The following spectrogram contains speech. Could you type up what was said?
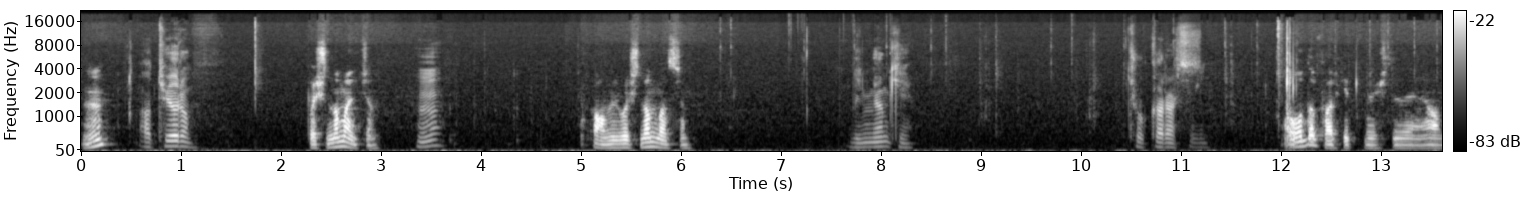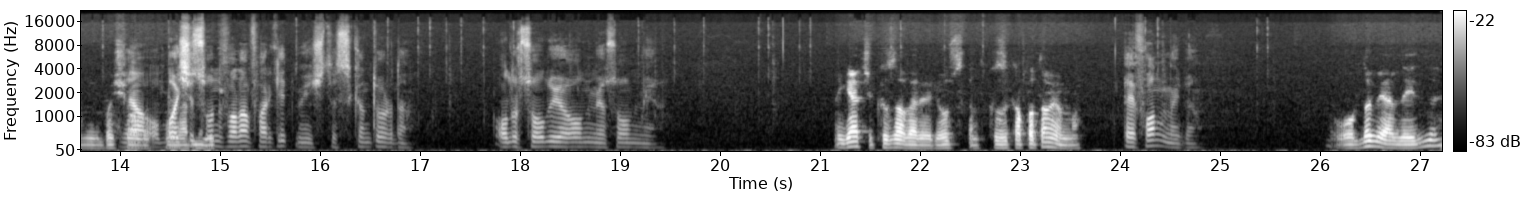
Hı? Atıyorum. Başında mı açacaksın? Hı? Amir başından mı basacaksın? Bilmiyorum ki. Çok kararsızım. O da fark etmiyor işte de yani amir başı Ya o başı sonu falan fark etmiyor işte sıkıntı orada. Olursa oluyor, olmuyorsa olmuyor. E Gerçi kız haber veriyor o sıkıntı. Kızı kapatamıyor mu? F10 muydu? Orada bir yerdeydi de.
